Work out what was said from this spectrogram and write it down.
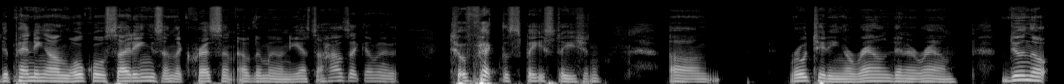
depending on local sightings and the crescent of the moon. Yeah, so how's that going to affect the space station um, rotating around and around? During the,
